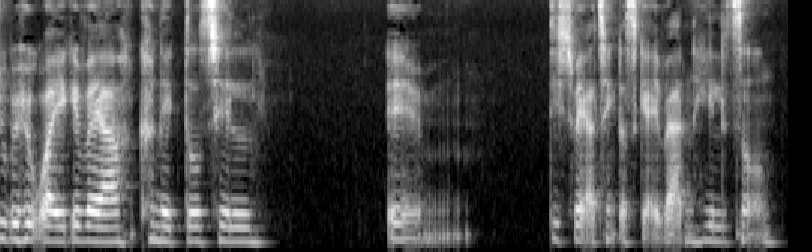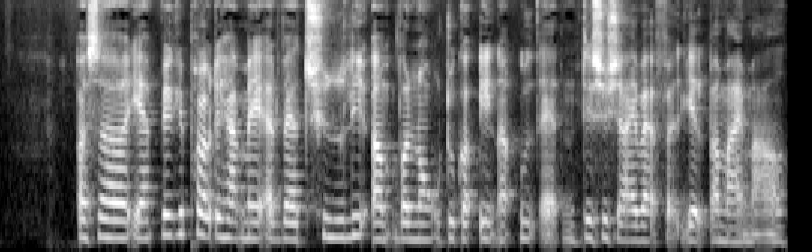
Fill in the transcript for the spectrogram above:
Du behøver ikke være connected til øh, de svære ting, der sker i verden hele tiden. Og så ja, virkelig prøv det her med at være tydelig om, hvornår du går ind og ud af den. Det synes jeg i hvert fald hjælper mig meget.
